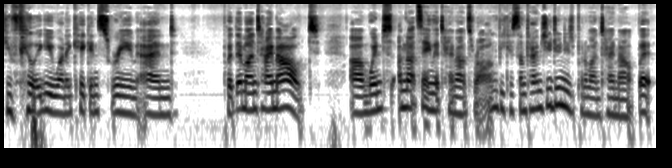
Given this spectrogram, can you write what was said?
you feel like you want to kick and scream and put them on timeout? Um, when I'm not saying that timeout's wrong because sometimes you do need to put them on timeout, but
